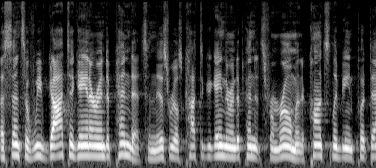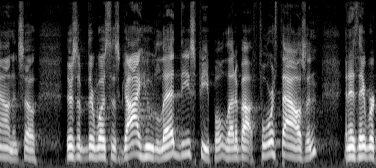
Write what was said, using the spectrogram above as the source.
a sense of we've got to gain our independence, and Israel's got to gain their independence from Rome, and they're constantly being put down. And so a, there was this guy who led these people, led about 4,000, and as they were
